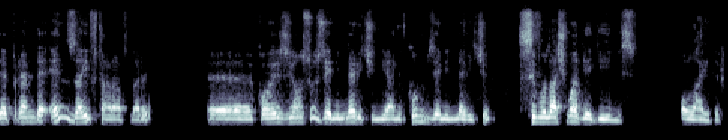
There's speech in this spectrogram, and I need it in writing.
depremde en zayıf tarafları e, kohezyonsuz zeminler için yani kum zeminler için sıvılaşma dediğimiz olaydır.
